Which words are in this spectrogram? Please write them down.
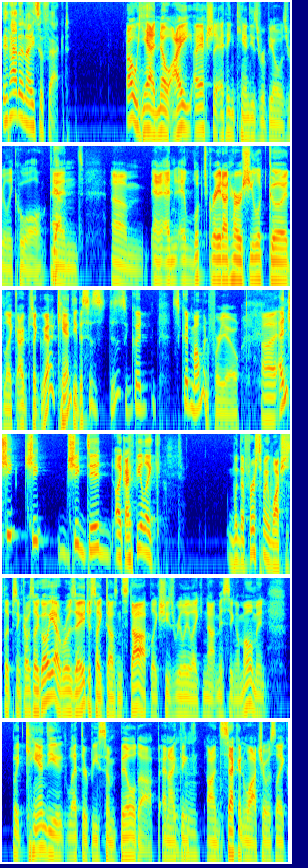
it had a nice effect. Oh yeah, no, I, I actually I think Kandy's reveal was really cool, Yeah. and um and, and it looked great on her. She looked good. Like I was like, yeah, Kandy, this is this is a good it's a good moment for you. Uh, and she she she did like I feel like when the first time I watched this lip sync, I was like, oh yeah, Rosé just like doesn't stop. Like she's really like not missing a moment. But Kandy let there be some build up, and I think mm-hmm. on second watch, I was like,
